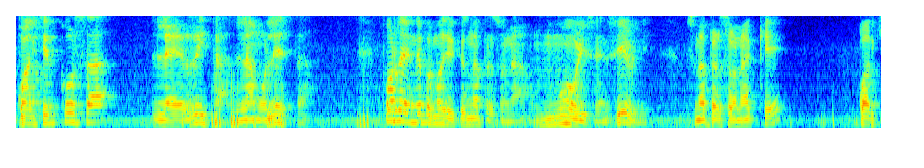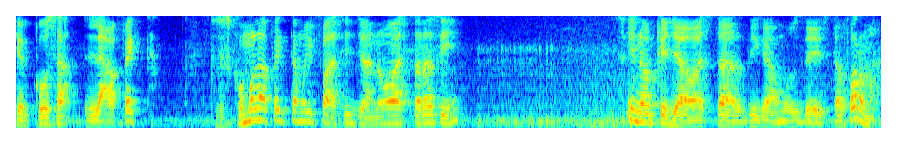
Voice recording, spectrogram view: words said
cualquier cosa la irrita, la molesta. Por ende podemos decir que es una persona muy sensible, es una persona que cualquier cosa la afecta. Entonces, como la afecta muy fácil, ya no va a estar así, sino que ya va a estar, digamos, de esta forma.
